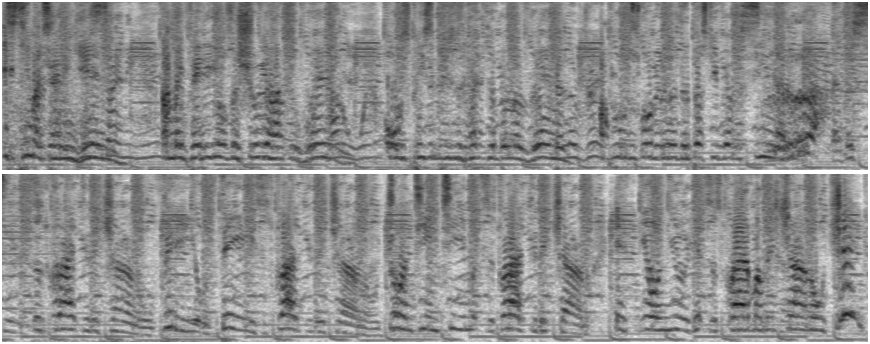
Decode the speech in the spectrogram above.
It's team like signing in. I make videos and show you how to win. Always pacing pieces head to Bellerin. Upload the squad is the best you've ever seen. Ever seen. Subscribe to the channel. Videos daily. Subscribe to the channel. Join Team Team. Subscribe to the channel. If you're new, hit subscribe on the channel. Ching.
